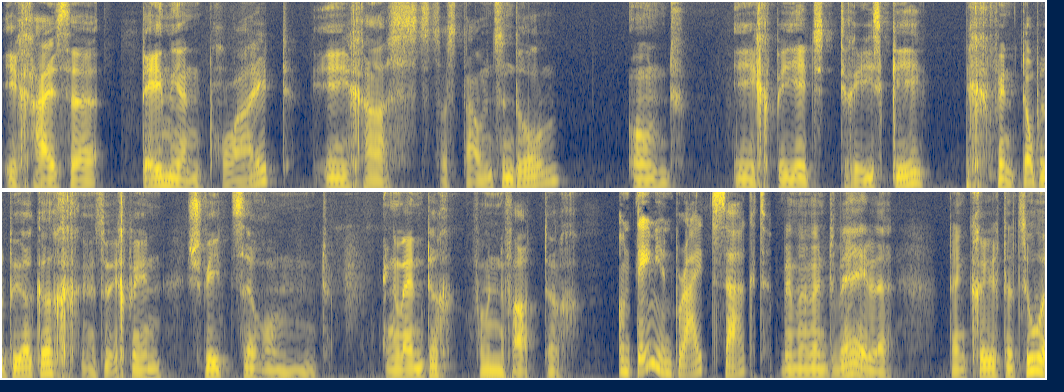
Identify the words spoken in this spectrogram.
Ich heiße Damien Bright. Ich habe das Down-Syndrom und ich bin jetzt 30. Ich bin Doppelbürger. Also ich bin Schweizer und Engländer von meinem Vater. Und Damien Bright sagt, wenn man wählen dann gehöre ich dazu.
